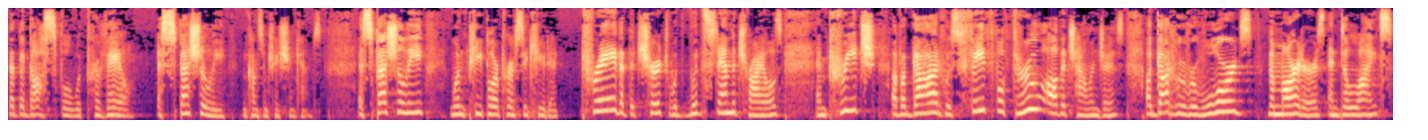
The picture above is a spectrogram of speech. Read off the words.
that the gospel would prevail, especially in concentration camps, especially when people are persecuted. Pray that the church would withstand the trials and preach of a God who is faithful through all the challenges, a God who rewards the martyrs and delights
